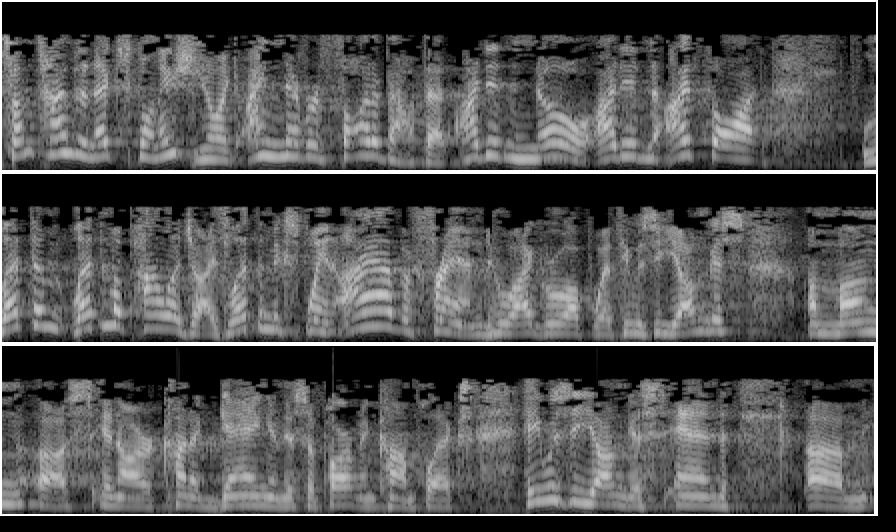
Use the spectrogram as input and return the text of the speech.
Sometimes an explanation, you're like, I never thought about that. I didn't know. I didn't, I thought, let them, let them apologize. Let them explain. I have a friend who I grew up with. He was the youngest among us in our kind of gang in this apartment complex. He was the youngest and um,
